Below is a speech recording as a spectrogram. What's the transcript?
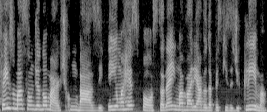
fez uma ação de endomarketing com base em uma resposta, né, em uma variável da pesquisa de clima,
